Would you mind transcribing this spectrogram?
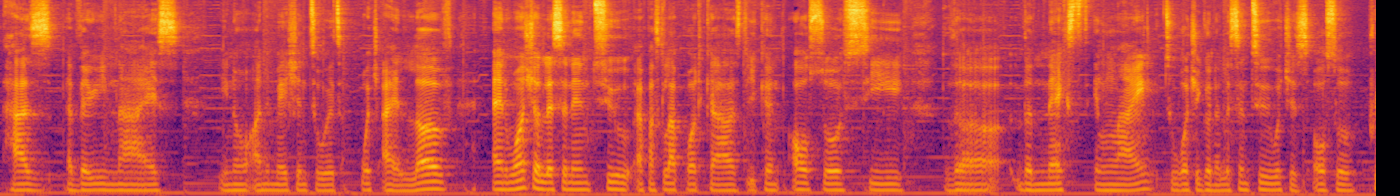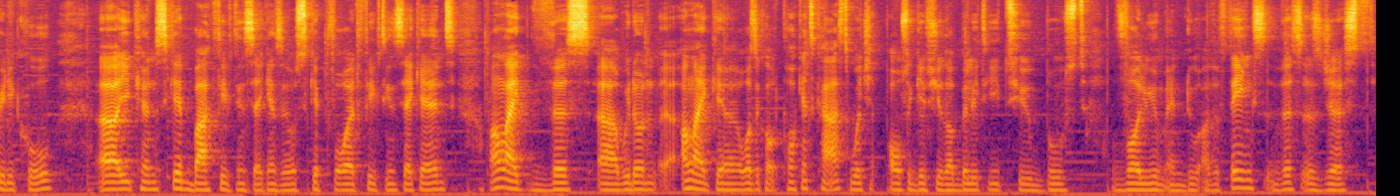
has a very nice you know animation to it which i love and once you're listening to a particular podcast you can also see the the next in line to what you're going to listen to which is also pretty cool. Uh, you can skip back 15 seconds or skip forward 15 seconds. Unlike this uh, we don't unlike uh, what's it called? Pocket cast which also gives you the ability to boost volume and do other things. This is just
